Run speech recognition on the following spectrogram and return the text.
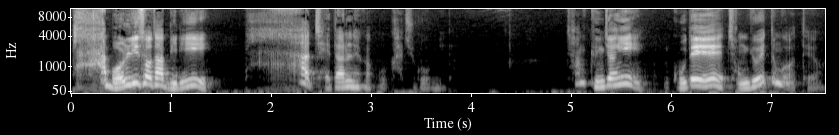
다 멀리서 다 미리 다 재단을 해갖고 가지고 옵니다. 참 굉장히 고대에 정교했던 것 같아요.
